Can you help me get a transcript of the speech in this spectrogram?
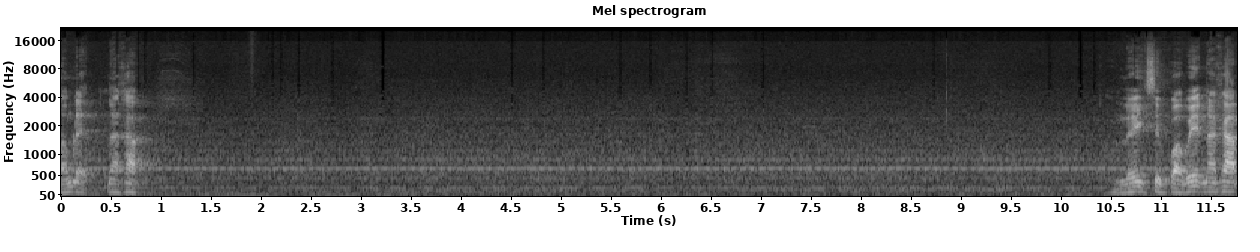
สำเร็จนะครับเหลืออีกสิบกว่าเวินะครับ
